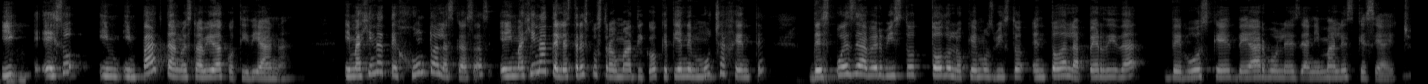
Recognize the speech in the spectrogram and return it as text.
y eso impacta nuestra vida cotidiana. Imagínate junto a las casas e imagínate el estrés postraumático que tiene mucha gente después de haber visto todo lo que hemos visto en toda la pérdida de bosque, de árboles, de animales que se ha hecho.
